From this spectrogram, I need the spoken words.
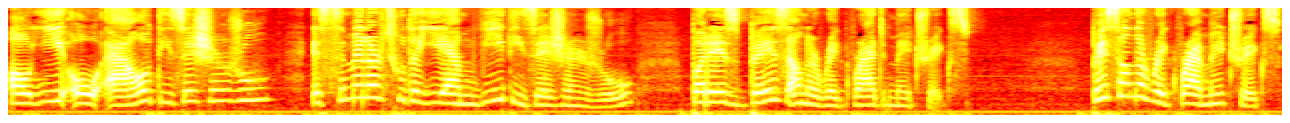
or EOL decision rule, is similar to the EMV decision rule but is based on the regret matrix. Based on the regret matrix,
